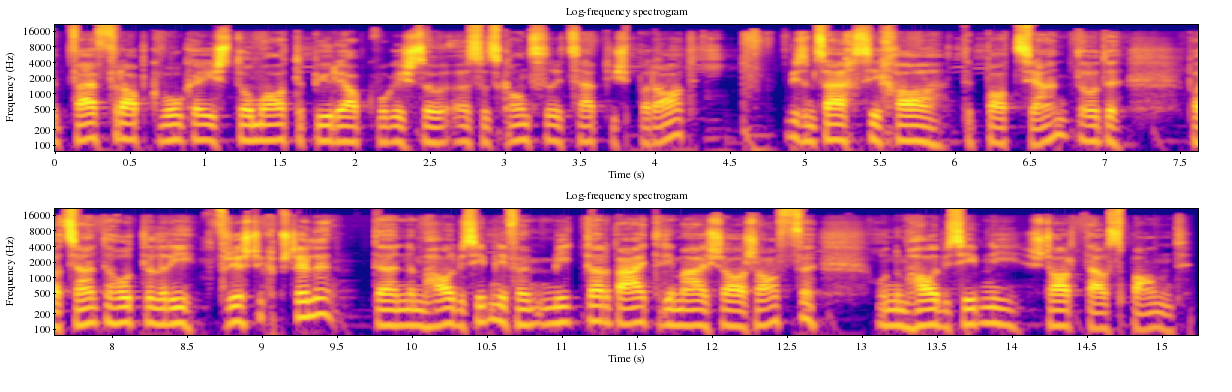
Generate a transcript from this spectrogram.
der Pfeffer abgewogen ist, Tomatenpüree abgewogen ist. Also das ganze Rezept ist parat. Bis um 6 Uhr kann der Patient oder die Patientenhotellerie Frühstück bestellen. Dann um halb sieben fangen die Mitarbeiter die meisten arbeiten und um halb sieben startet auch das Band.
